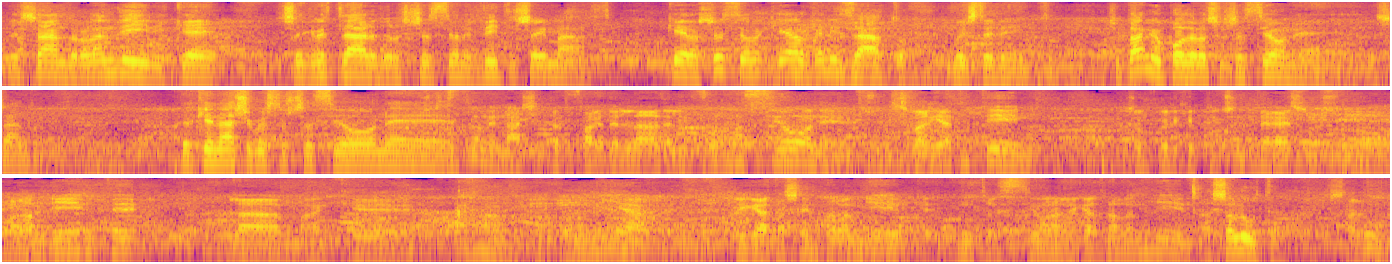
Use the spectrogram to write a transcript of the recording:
Alessandro Landini che è il segretario dell'associazione 26 marzo, che è l'associazione che ha organizzato questo evento. Ci parli un po' dell'associazione Alessandro? Perché nasce questa associazione? L'associazione nasce per fare dell'informazione su svariati temi, che sono quelli che più ci interessano sono l'ambiente, la- ma anche l'economia legata sempre all'ambiente, nutrizione legata all'ambiente, La salute. salute.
